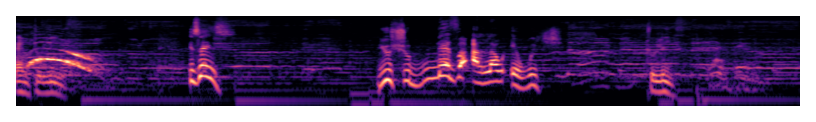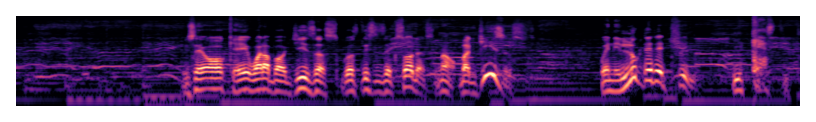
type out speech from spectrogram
and to live. He says, you should never allow a witch to live. You say, okay, what about Jesus? Because this is Exodus. No, but Jesus, when he looked at a tree, he cast it.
